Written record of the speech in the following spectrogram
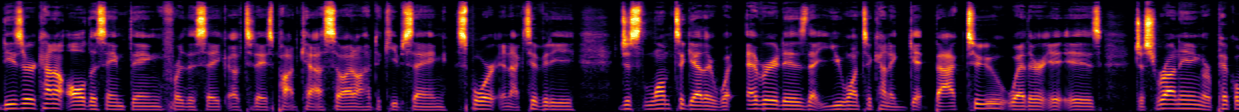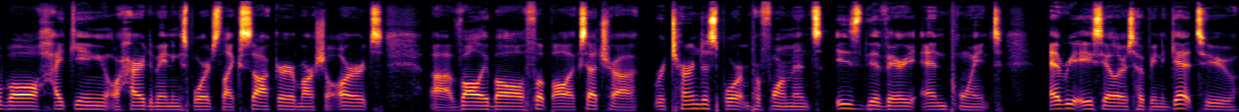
these are kind of all the same thing for the sake of today's podcast. So I don't have to keep saying sport and activity. Just lump together whatever it is that you want to kind of get back to, whether it is just running or pickleball, hiking, or higher demanding sports like soccer, martial arts, uh, volleyball, football, etc. Return to sport and performance is the very end point every ACLer is hoping to get to,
